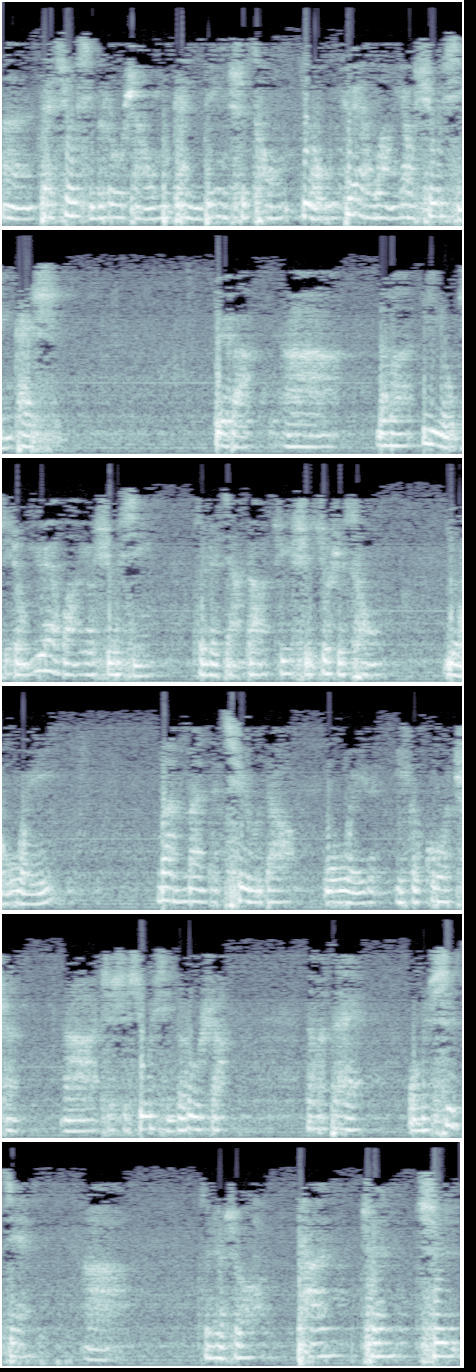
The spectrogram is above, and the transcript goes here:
嗯，在修行的路上，我们肯定是从有愿望要修行开始，对吧？啊，那么一有这种愿望要修行，这里讲到，其实就是从有为慢慢的切入到无为的一个过程啊，这是修行的路上。那么在我们世间啊，就是说贪嗔痴，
